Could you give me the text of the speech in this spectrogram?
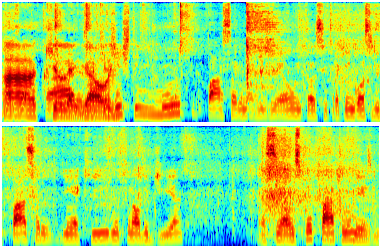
Ah, que legal, aqui hein? a gente tem muito pássaro na região, então assim, para quem gosta de pássaro, vir aqui no final do dia, assim, é um espetáculo mesmo.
